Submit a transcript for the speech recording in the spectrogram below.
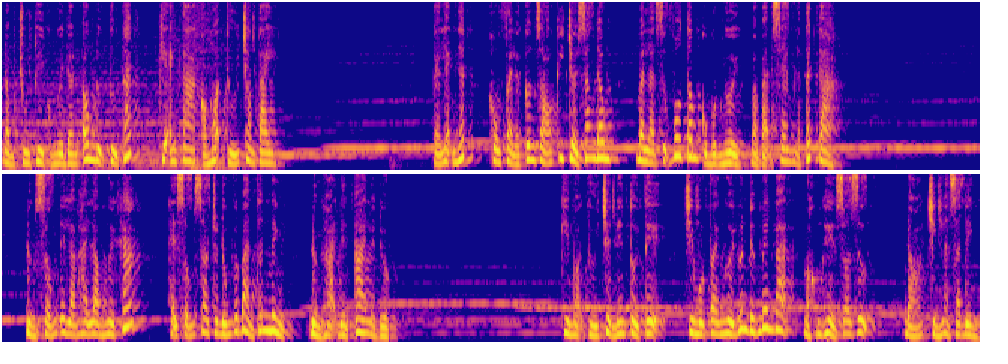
Lòng trung thủy của người đàn ông được thử thách khi anh ta có mọi thứ trong tay. Cái lạnh nhất không phải là cơn gió khi trời sang đông mà là sự vô tâm của một người mà bạn xem là tất cả. Đừng sống để làm hài lòng người khác, hãy sống sao cho đúng với bản thân mình, đừng hại đến ai là được. Khi mọi thứ trở nên tồi tệ, chỉ một vài người luôn đứng bên bạn mà không hề do dự, đó chính là gia đình.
